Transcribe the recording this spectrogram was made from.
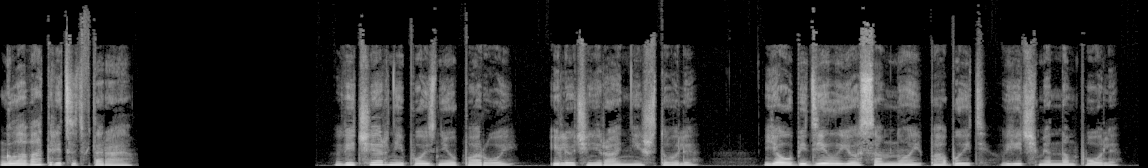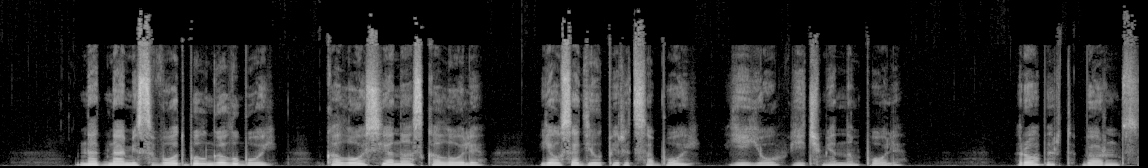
Глава 32. Вечерней позднюю порой, или очень ранней, что ли, Я убедил ее со мной побыть в ячменном поле. Над нами свод был голубой, колосья нас кололи, Я усадил перед собой ее в ячменном поле. Роберт Бёрнс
